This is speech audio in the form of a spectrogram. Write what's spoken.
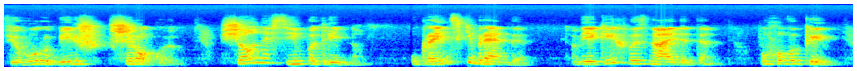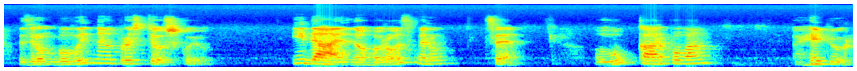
фігуру більш широкою, що не всім потрібно. Українські бренди, в яких ви знайдете пуховики з ромбовидною простяжкою ідеального розміру, це Лук Карпова Гепюр.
